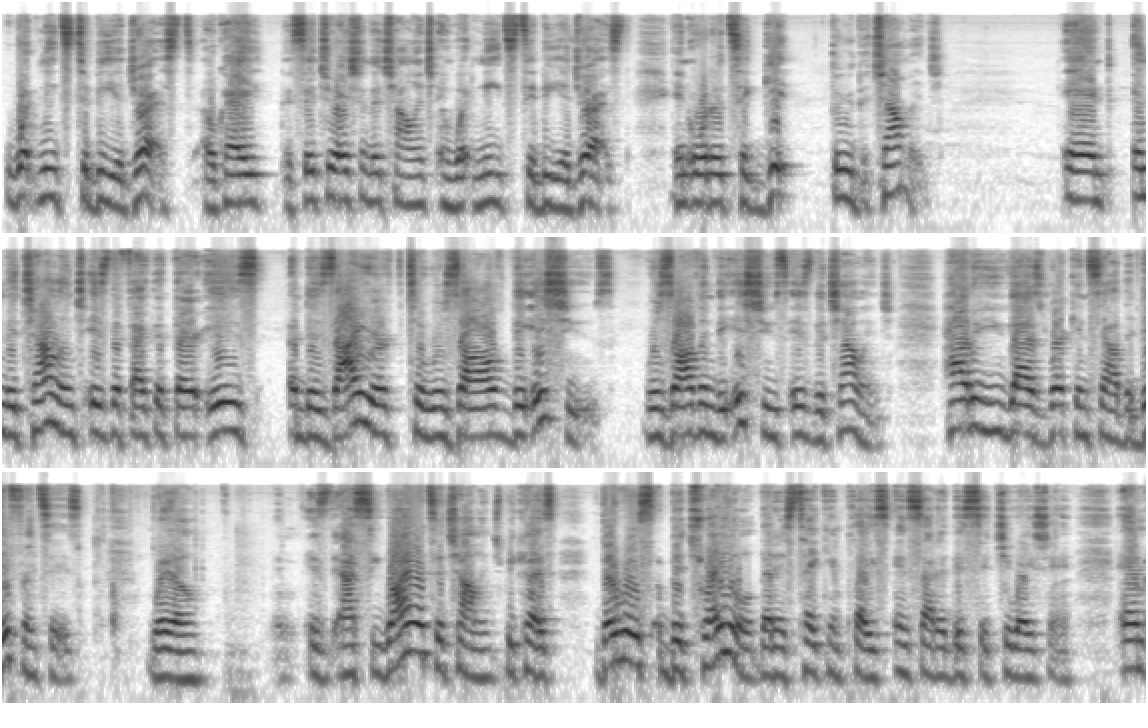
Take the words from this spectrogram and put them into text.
what needs to be addressed, okay? The situation, the challenge, and what needs to be addressed in order to get through the challenge. And in the challenge is the fact that there is a desire to resolve the issues resolving the issues is the challenge. How do you guys reconcile the differences? Well, is, I see why it's a challenge because there was betrayal that is taking place inside of this situation. And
